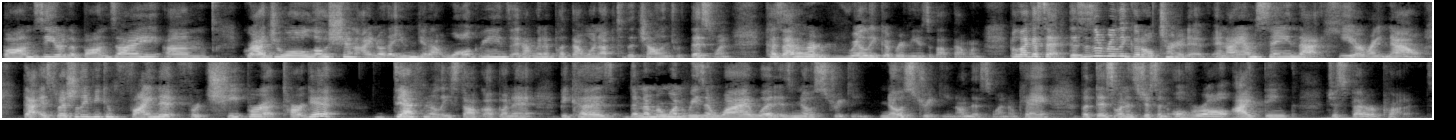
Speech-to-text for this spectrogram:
Bonzi or the Bonsai um, gradual lotion. I know that you can get at Walgreens, and I'm gonna put that one up to the challenge with this one because I've heard really good reviews about that one. But like I said, this is a really good alternative, and I am saying that here right now that especially if you can find it for cheaper at Target definitely stock up on it because the number one reason why I would is no streaking. No streaking on this one, okay? But this one is just an overall, I think, just better product.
